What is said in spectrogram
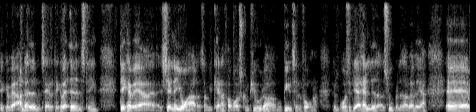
det kan være andre ædelmetaller, det kan være ædelsten, det kan være sjældne jordarter, som vi kender fra vores computer og mobiltelefoner, som bruger til de her halvledere og superledere, hvad ved jeg. Øh,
